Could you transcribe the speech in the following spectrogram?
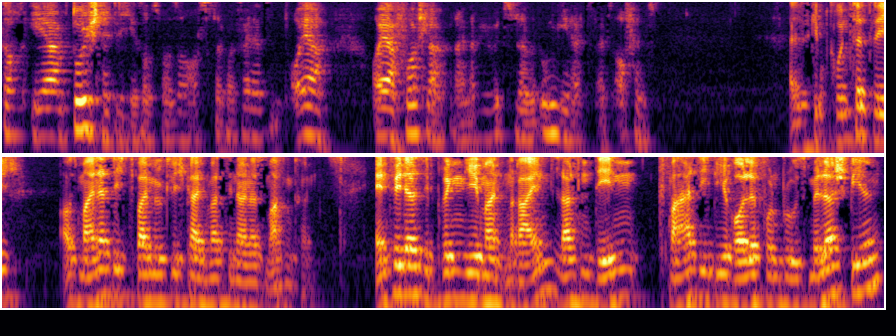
doch eher durchschnittlich ist, um es mal so auszudrücken. Was wäre jetzt euer, euer Vorschlag, Rainer? Wie würdest du damit umgehen als, als Offense? Also es gibt grundsätzlich aus meiner Sicht zwei Möglichkeiten, was die Niners machen können. Entweder sie bringen jemanden rein, lassen den quasi die Rolle von Bruce Miller spielen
